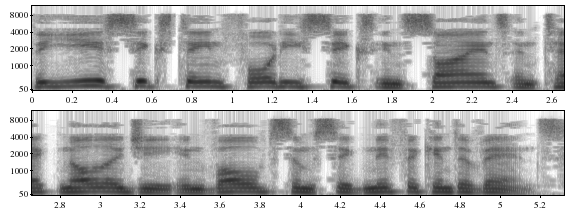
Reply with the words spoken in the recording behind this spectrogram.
The year 1646 in science and technology involved some significant events.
